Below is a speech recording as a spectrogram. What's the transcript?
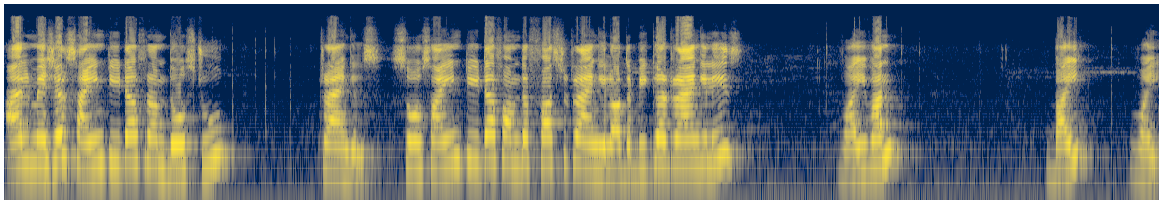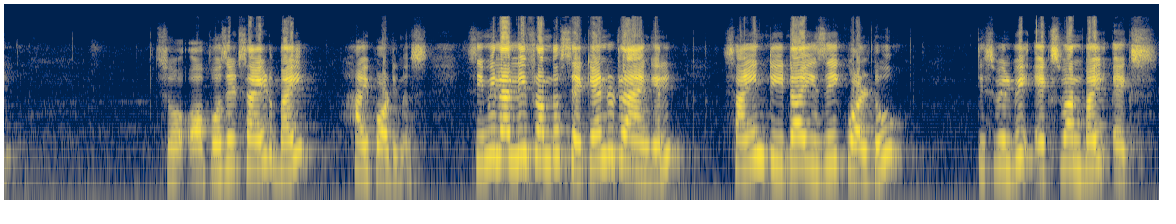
I will measure sine theta from those two triangles. So sine theta from the first triangle or the bigger triangle is y1 by y. So opposite side by hypotenuse. Similarly from the second triangle sine theta is equal to this will be x1 by x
